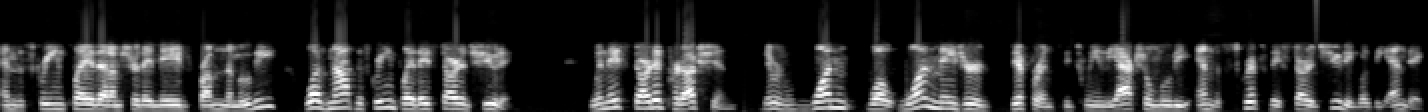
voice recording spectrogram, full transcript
and the screenplay that I'm sure they made from the movie was not the screenplay they started shooting. When they started production, there was one, well, one major difference between the actual movie and the script they started shooting was the ending.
